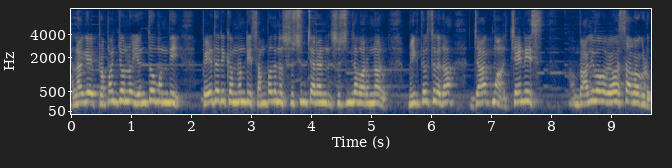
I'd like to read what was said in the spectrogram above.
అలాగే ప్రపంచంలో ఎంతోమంది పేదరికం నుండి సంపదను సృష్టించారని సృష్టించిన వారు ఉన్నారు మీకు తెలుసు కదా జాక్మా చైనీస్ అలీబాబా వ్యవస్థాపకుడు.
